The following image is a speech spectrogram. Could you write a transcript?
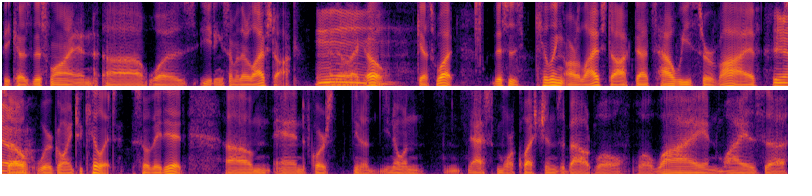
because this lion uh, was eating some of their livestock, and they're like, oh, guess what? This is killing our livestock. That's how we survive. Yeah. So we're going to kill it. So they did. Um, and of course, you know, you know, and ask more questions about well, well, why and why is uh,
